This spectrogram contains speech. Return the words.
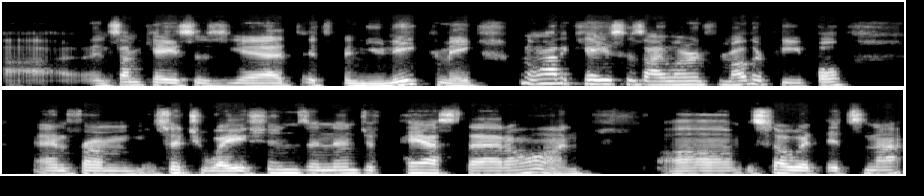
uh, in some cases, yeah, it, it's been unique to me. In a lot of cases, I learned from other people and from situations and then just pass that on. Um, so it, it's not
